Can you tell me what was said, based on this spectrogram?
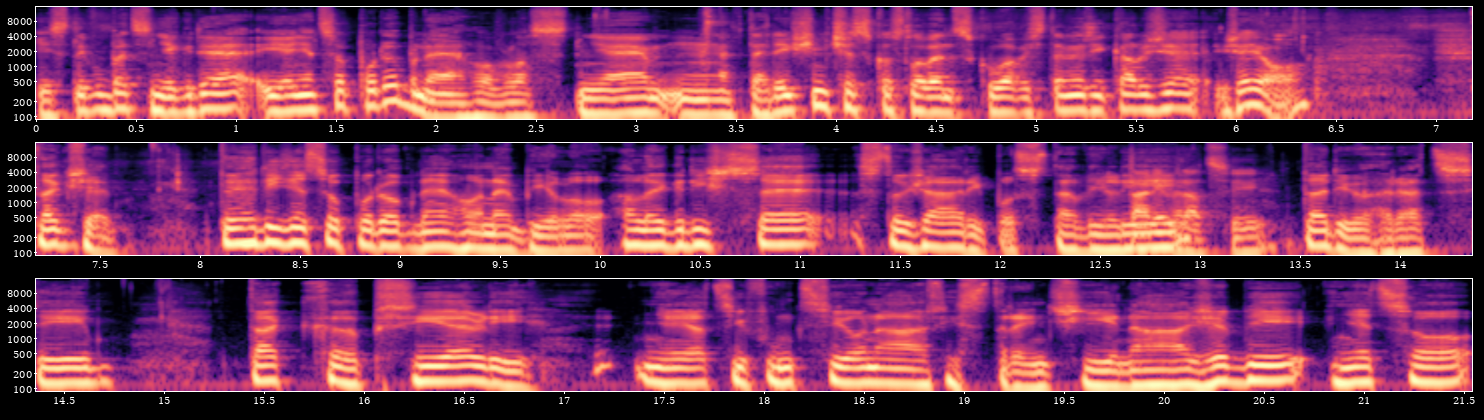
jestli vůbec někde je něco podobného vlastně mm, v tehdejším Československu a vy jste mi říkal, že, že jo. Takže Tehdy něco podobného nebylo, ale když se stožáry postavili tady v Hradci, tady v Hradci tak přijeli nějací funkcionáři z Trenčína, že by něco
